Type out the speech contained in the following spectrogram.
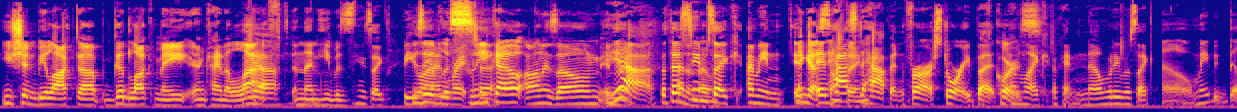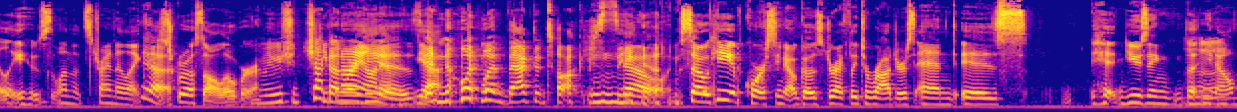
"You shouldn't be locked up. Good luck, mate," and kind of left. And then he was He's like he was able to right sneak to, out on his own. in the- Yeah, but that seems know. like I mean it, guess it has to happen for our story. But course. I'm like, okay, nobody was like, oh, maybe Billy, who's the one that's trying to like Yeah. screw us all over. maybe we should check Keep on an where eye he on him. is. Yeah. no one went back to talk or see No. him. so he, of course, you know, goes directly to Rogers and is hit, using the, Mm-hmm. you know,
